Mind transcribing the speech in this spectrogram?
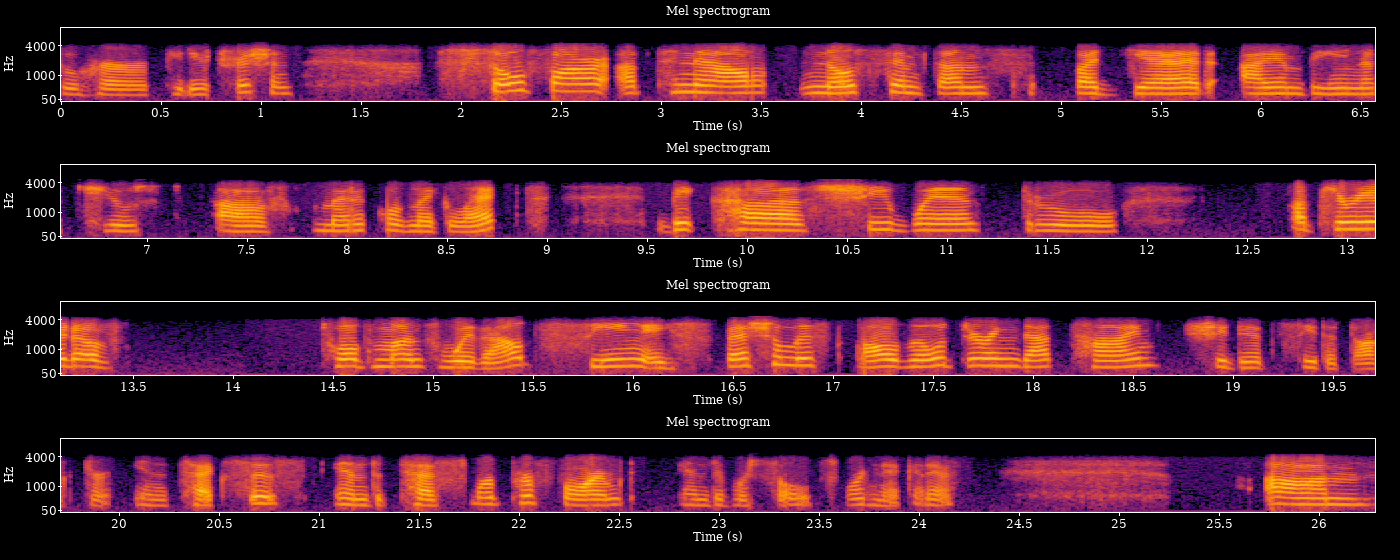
to her pediatrician. So far up to now, no symptoms, but yet I am being accused of medical neglect because she went through a period of 12 months without seeing a specialist, although during that time she did see the doctor in Texas and the tests were performed and the results were negative. Um,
